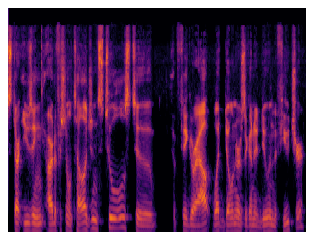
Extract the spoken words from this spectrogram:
start using artificial intelligence tools to figure out what donors are going to do in the future?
